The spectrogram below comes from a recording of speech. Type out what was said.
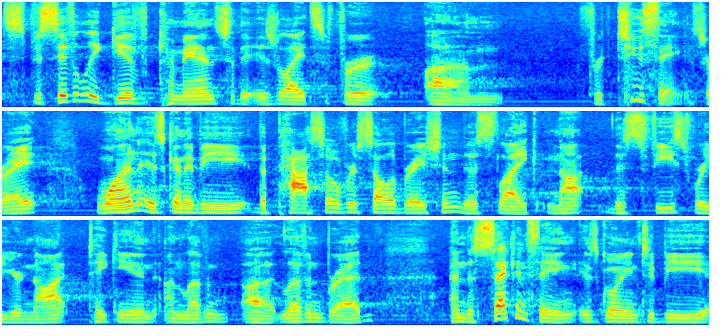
specifically give commands to the Israelites for, um, for two things, right? One is going to be the Passover celebration, this like not this feast where you're not taking in unleavened uh, leavened bread. And the second thing is going to be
